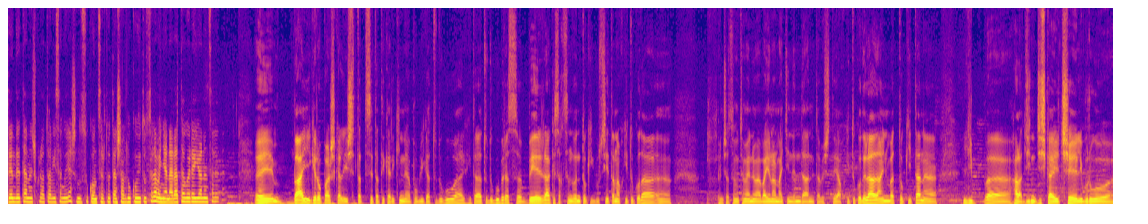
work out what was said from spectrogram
dendetan eskuratu izango dira, esan duzu kontzertuetan salduko dituzela, baina naratago ere joan entzaleta? E, bai, gero zetat, zetatekarekin eh, publikatu dugu, argitaratu dugu, beraz eh, berak ezartzen duen toki guzietan aurkituko da. E, pentsatzen dut hemen bai honan maitin dendan eta beste aurkituko dela, hainbat tokitan e, lib, e, hala, din, diska etxe liburu e,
